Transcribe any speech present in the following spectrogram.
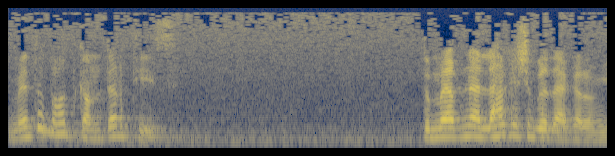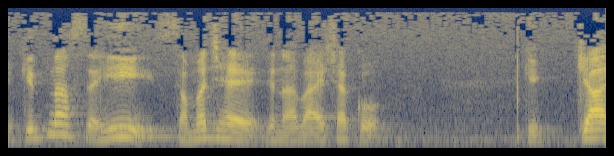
میں تو بہت کمتر تھی اس سے۔ تو میں اپنے اللہ کا شکر ادا کروں گی۔ کتنا صحیح سمجھ ہے جناب عائشہ کو کہ کیا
